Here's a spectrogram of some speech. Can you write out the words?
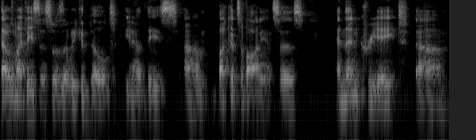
that was my thesis was that we could build, you know, these um, buckets of audiences and then create. Um,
